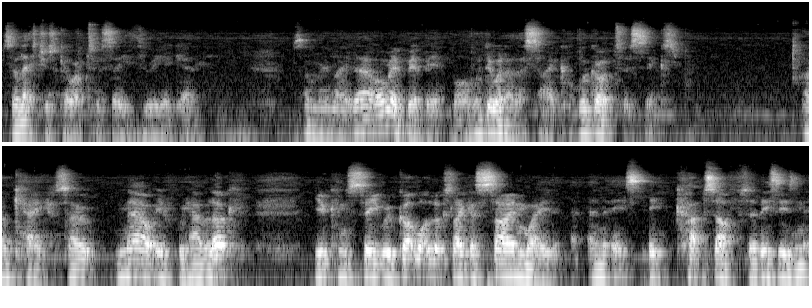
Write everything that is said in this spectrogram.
So let's just go up to say 3 again. Something like that, or maybe a bit more. We'll do another cycle. We'll go up to 6. Okay, so now if we have a look, you can see we've got what looks like a sine wave and it's it cuts off, so this isn't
